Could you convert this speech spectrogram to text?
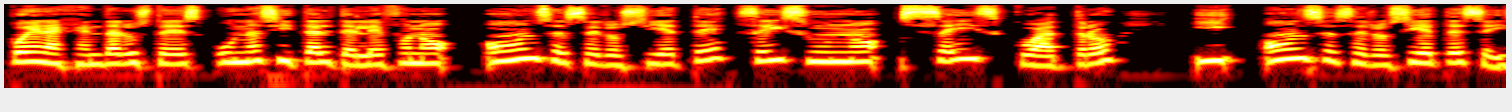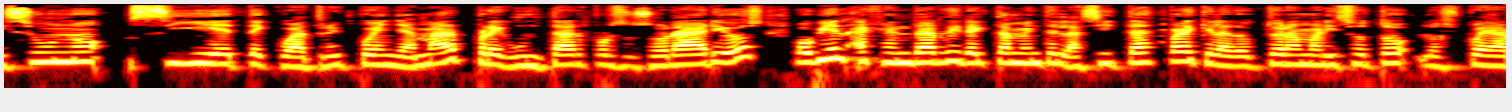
pueden agendar ustedes una cita al teléfono 1107-6164 y 1107-6174 y pueden llamar, preguntar por sus horarios o bien agendar directamente la cita para que la doctora Marisoto los pueda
